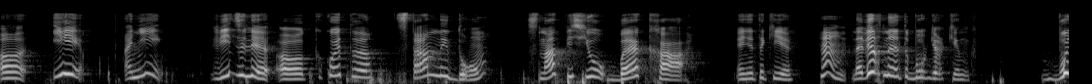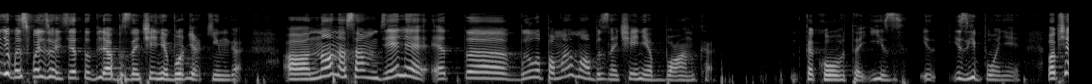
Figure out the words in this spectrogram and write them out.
Э, и они видели какой-то странный дом с надписью БК. И они такие, хм, наверное, это Бургер Кинг. Будем использовать это для обозначения Бургер Кинга. А, но на самом деле это было, по-моему, обозначение банка какого-то из, из, из Японии. Вообще,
